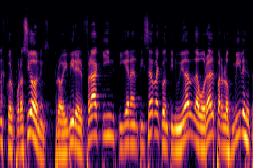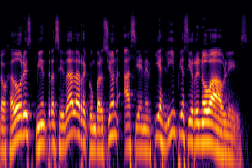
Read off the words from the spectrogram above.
las corporaciones, prohibir el fracking y garantizar la continuidad laboral para los miles de trabajadores mientras se da la reconversión hacia energías limpias y renovables.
